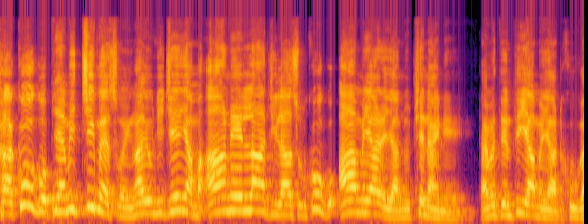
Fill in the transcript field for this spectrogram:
ခါကိုယ့်ကိုပြန်ပြီးကြည့်မယ်ဆိုရင်ငါယုံကြည်ခြင်းအရာမှာအားနည်းလာကြည်လားဆိုကိုယ့်ကိုအားမရတဲ့အရာမျိုးဖြစ်နိုင်တယ်ဒါပေမဲ့သင်သိရမယ့်အရာတစ်ခုက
